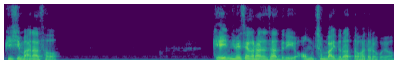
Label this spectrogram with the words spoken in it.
빚이 많아서 개인 회생을 하는 사람들이 엄청 많이 늘어났다고 하더라고요.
